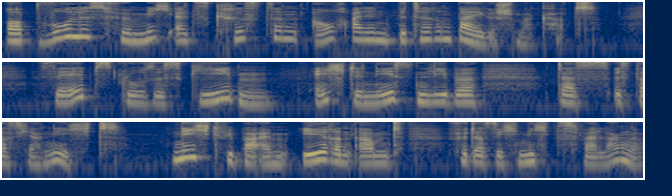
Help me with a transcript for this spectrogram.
obwohl es für mich als Christin auch einen bitteren Beigeschmack hat. Selbstloses Geben, echte Nächstenliebe, das ist das ja nicht. Nicht wie bei einem Ehrenamt, für das ich nichts verlange.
